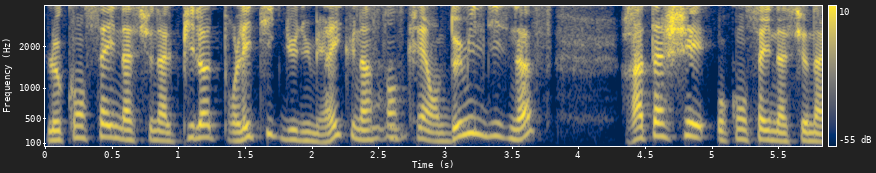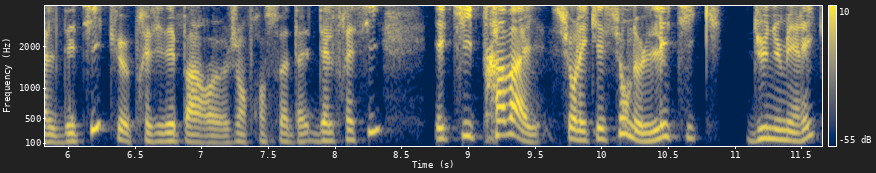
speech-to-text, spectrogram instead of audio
le Conseil national pilote pour l'éthique du numérique, une instance mhm. créée en 2019, rattachée au Conseil national d'éthique, euh, présidé par Jean-François Delfrécy, et qui travaille sur les questions de l'éthique du numérique.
